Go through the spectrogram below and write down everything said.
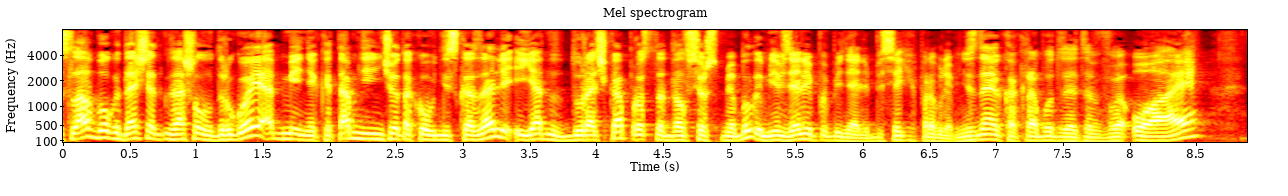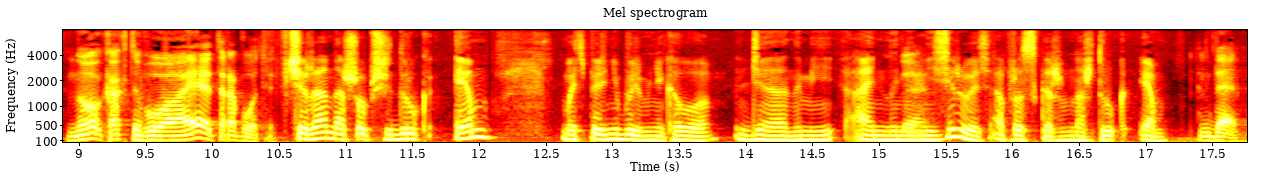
Слава богу, дальше я зашел в другой обменник, и там мне ничего такого не сказали, и я на дурачка просто отдал все, что у меня было, и мне взяли и поменяли без всяких проблем. Не знаю, как работает это в ОАЭ, но как-то в УАЭ это работает. Вчера наш общий друг М, мы теперь не будем никого анонимизировать, да. а просто скажем наш друг М. Да.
